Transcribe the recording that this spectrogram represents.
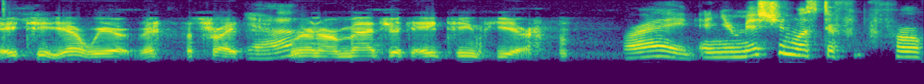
18, yeah, we're, that's right. Yeah. We're in our magic 18th year. Right. And your mission was to f- for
